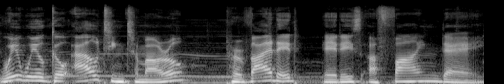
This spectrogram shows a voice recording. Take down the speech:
We will go outing tomorrow, provided it is a fine day.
